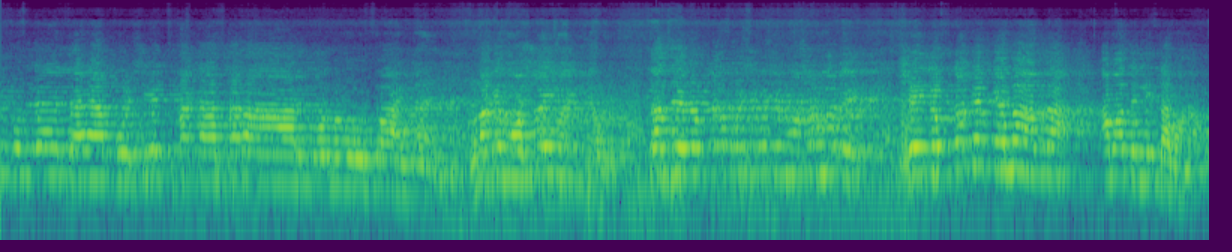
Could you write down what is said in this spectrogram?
উপজেলায় জায়গা বসে থাকা ছাড়া আর কোনো উপায় নাই। ওনাকে মশাই মারতে হবে। তা যে লোকটা বসে বসে মশা মারবে, সেই লোকটাকে কেন আমরা আমাদের নেতা বানাবো?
